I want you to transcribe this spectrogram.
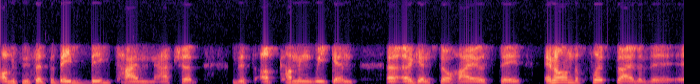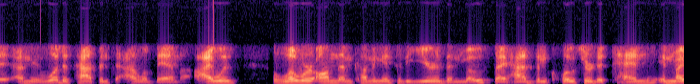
Obviously, sets up a big time matchup this upcoming weekend uh, against Ohio State. And on the flip side of it, I mean, what has happened to Alabama? I was lower on them coming into the year than most. I had them closer to 10 in my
